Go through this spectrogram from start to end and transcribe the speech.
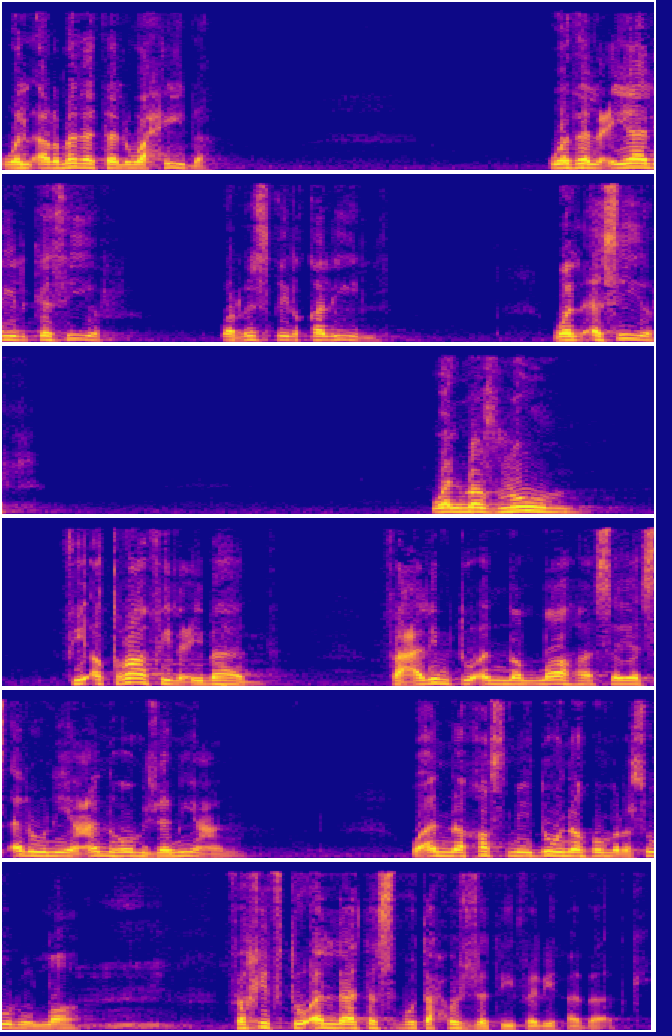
والأرملة الوحيدة وذا العيال الكثير والرزق القليل. والأسير والمظلوم في أطراف العباد فعلمت أن الله سيسألني عنهم جميعاً وأن خصمي دونهم رسول الله فخفت ألا تثبت حجتي فلهذا أبكي.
